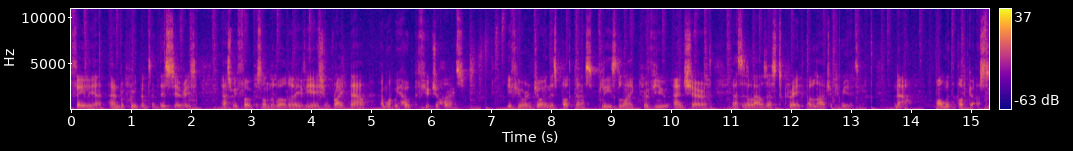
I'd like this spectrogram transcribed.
failure, and recruitment in this series as we focus on the world of aviation right now and what we hope the future holds. If you're enjoying this podcast, please like, review, and share it as it allows us to create a larger community. Now, on with the podcast.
